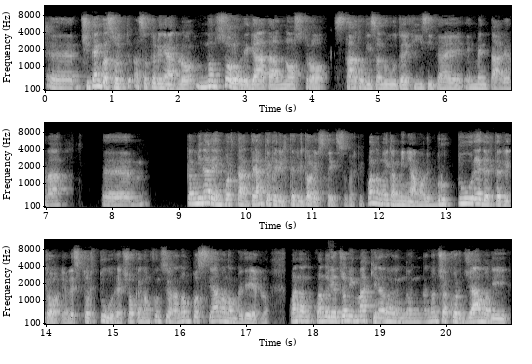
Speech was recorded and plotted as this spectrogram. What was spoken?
eh, ci tengo a, sott a, sottolinearlo, non solo legata al nostro stato di salute fisica e, e mentale, ma eh, camminare è importante anche per il territorio stesso, perché quando noi camminiamo le brutture del territorio, le storture, ciò che non funziona, non possiamo non vederlo. Quando, quando viaggiamo in macchina noi non, non ci accorgiamo di,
